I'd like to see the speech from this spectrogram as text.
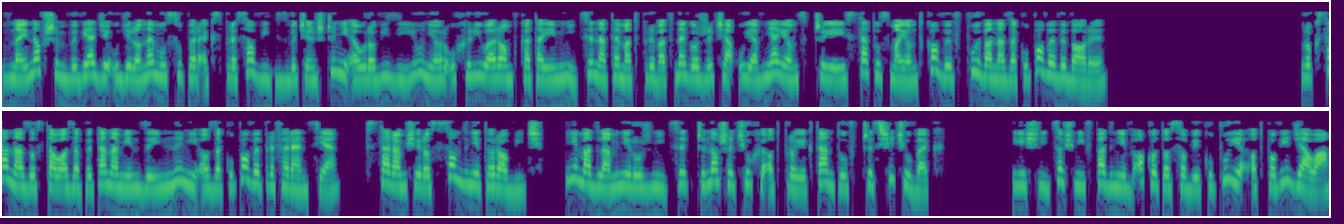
W najnowszym wywiadzie udzielonemu Super Expressowi zwyciężczyni Eurowizji Junior uchyliła rąbka tajemnicy na temat prywatnego życia, ujawniając, czy jej status majątkowy wpływa na zakupowe wybory. Roxana została zapytana innymi o zakupowe preferencje. Staram się rozsądnie to robić. Nie ma dla mnie różnicy, czy noszę ciuchy od projektantów, czy z sieciówek. Jeśli coś mi wpadnie w oko, to sobie kupuję, odpowiedziała.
